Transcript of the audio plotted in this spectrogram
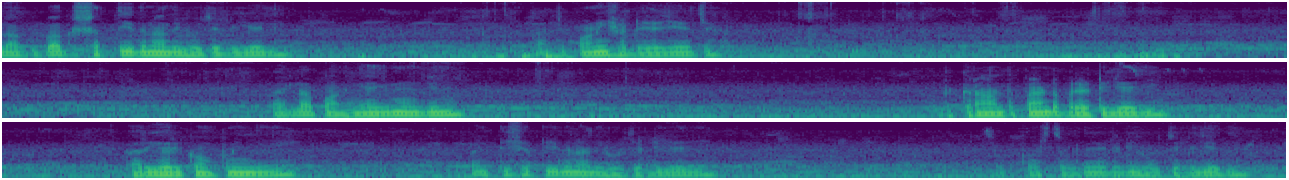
ਲਗਭਗ 36 ਦਿਨਾਂ ਦੀ ਹੋ ਚੱਲੀ ਹੈ ਜੀ। ਅੱਜ ਪਾਣੀ ਛੱਡਿਆ ਜੀ ਇਹ ਚ। ਪਹਿਲਾ ਪਾਣੀ ਹੈ ਜੀ ਮੂੰਗੀ ਨੂੰ। ਵਿਕਰਾਂਤ ਪੈਂਟ ਵੈਰਾਈਟੀ ਹੈ ਜੀ। ਹਰੀ ਹਰੀ ਕੰਪਨੀ ਦੀ ਜੀ। 35 36 ਦਿਨਾਂ ਦੀ ਹੋ ਚੱਲੀ ਹੈ ਜੀ। ਚੈੱਕ ਕਰ ਸਕਦੇ ਹੋ ਜਿਹੜੀ ਹੋ ਚੱਲੀ ਹੈ ਜੀ।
